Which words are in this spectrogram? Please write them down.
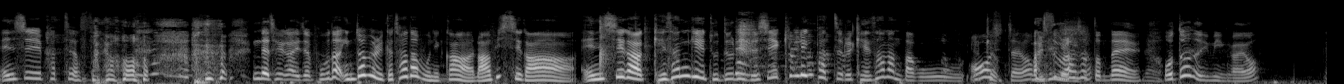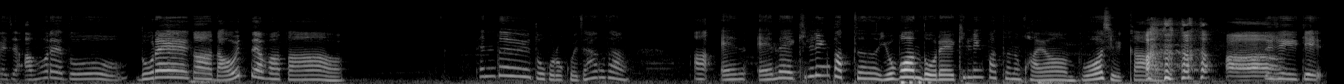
NC 파트였어요. 근데 제가 이제 보다 인터뷰를 이렇게 찾아보니까 라비 씨가 N 씨가 계산기 두드리듯이 killing 파트를 계산한다고 어, 이렇게 진짜요? 말씀을? 하셨던데 네. 어떤 의미인가요? 그러니까 이제 아무래도 노래가 나올 때마다 팬들도 그렇고 이제 항상 아 N, N의 killing 파트는 요번 노래의 killing 파트는 과연 무엇일까? 아, 이제 이게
